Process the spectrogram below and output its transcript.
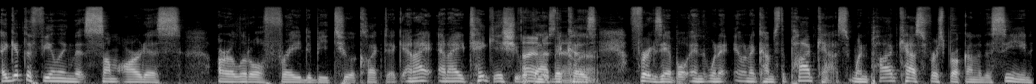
I get the feeling that some artists are a little afraid to be too eclectic, and I and I take issue with I that because, that. for example, and when it, when it comes to podcasts, when podcasts first broke onto the scene,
